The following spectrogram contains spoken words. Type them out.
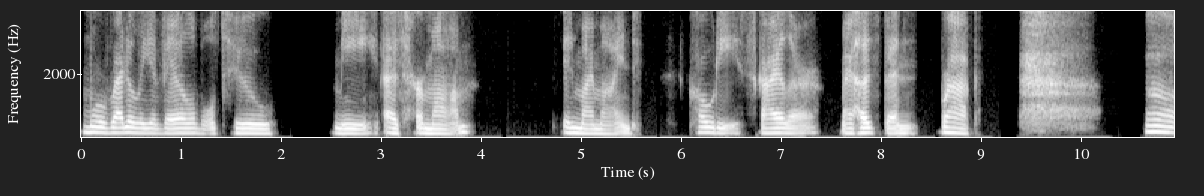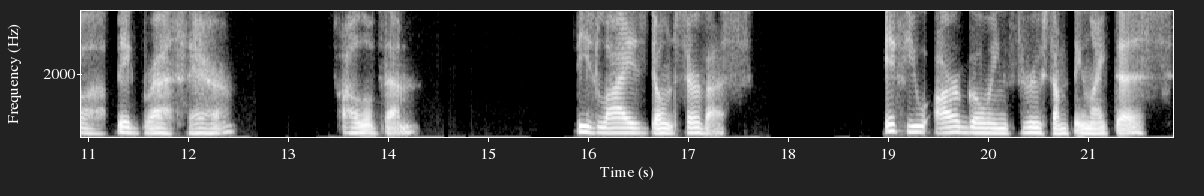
more readily available to me as her mom in my mind. Cody, Skylar, my husband, Brock. Oh, big breath there. All of them. These lies don't serve us. If you are going through something like this,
